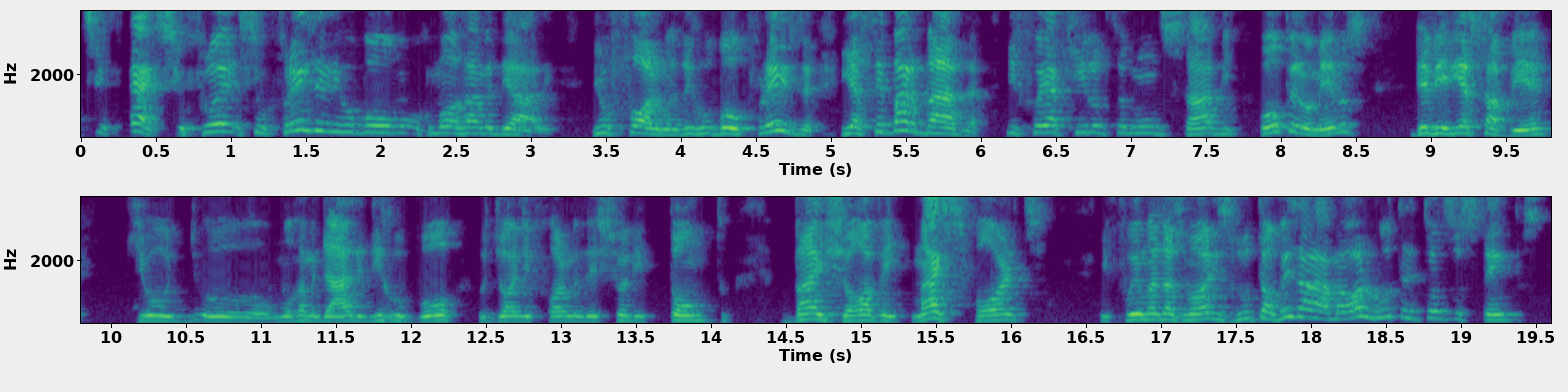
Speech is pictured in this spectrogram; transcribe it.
se, é, se, o, se o Fraser derrubou o Mohamed Ali e o Foreman derrubou o Fraser, ia ser barbada. E foi aquilo que todo mundo sabe, ou pelo menos deveria saber, que o, o Muhammad Ali derrubou o George Foreman, deixou ele tonto, mais jovem, mais forte. E foi uma das maiores lutas, talvez a maior luta de todos os tempos.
